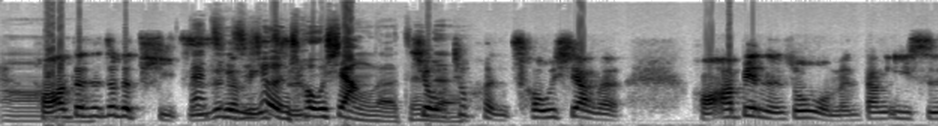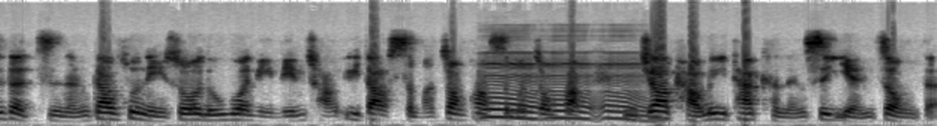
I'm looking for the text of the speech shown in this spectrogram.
哦，好啊，但是这个体质这个名词就很抽象了，就就很抽象了。好啊，变成说我们当医师的只能告诉你说，如果你临床遇到什么状况，什么状况，你就要考虑它可能是严重的。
